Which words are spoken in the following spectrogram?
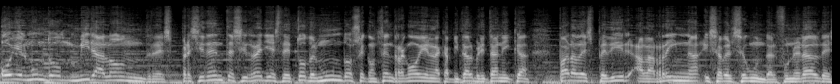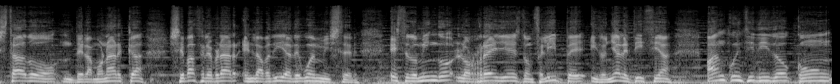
Hoy el mundo mira a Londres. Presidentes y reyes de todo el mundo se concentran hoy en la capital británica para despedir a la reina Isabel II. El funeral de Estado de la monarca se va a celebrar en la abadía de Westminster. Este domingo los reyes, don Felipe y doña Leticia, han coincidido con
